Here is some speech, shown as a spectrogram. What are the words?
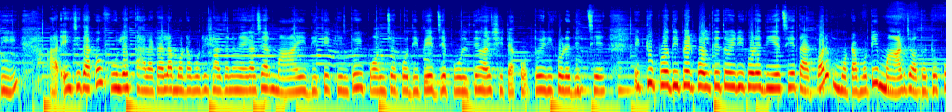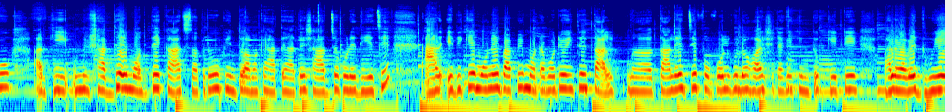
দিই। আর এই যে দেখো, ফুলের থালা টালা মোটামুটি সাজানো হয়ে গেছে। আর মা এইদিকে কিন্তু ওই পঞ্চপ্রদীপের যে পোলতে হয়, সেটা তৈরি করে দিচ্ছে। একটু প্রদীপের পোলতে তৈরি করে দিয়েছে। তারপর মোটামুটি মার যতটুকু আর কি সাধ্যের মধ্যে কাজ ততটুকু কিন্তু আমাকে হাতে হাতে সাহায্য করে দিয়েছে। আর এদিকে মনের বাপি মোটামুটি ওই যে তাল তালের যে ফোপলগুলো হয় সেটাকে কিন্তু কেটে ভালোভাবে ধুয়ে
